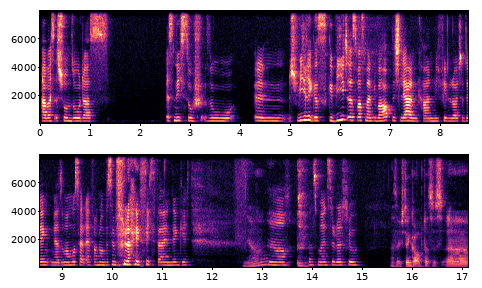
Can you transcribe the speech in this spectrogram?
aber es ist schon so, dass es nicht so, so ein schwieriges Gebiet ist, was man überhaupt nicht lernen kann, wie viele Leute denken. Also man muss halt einfach nur ein bisschen fleißig sein, denke ich. Ja. Ja, was meinst du dazu? Also ich denke auch, dass es äh,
